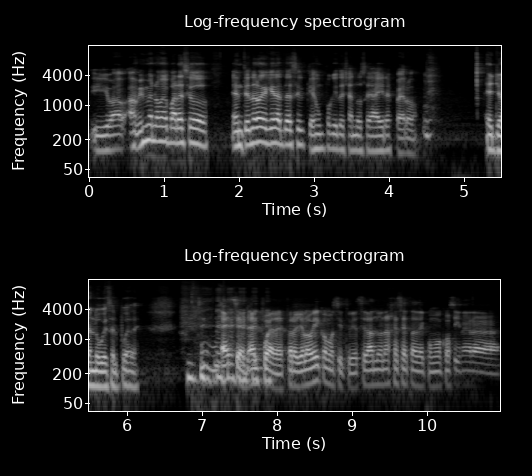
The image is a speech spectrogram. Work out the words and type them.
Y a, mí no me pareció, entiendo lo que quieres decir, que es un poquito echándose aire, pero es John Lewis, él puede. es cierto, él puede, pero yo lo vi como si estuviese dando una receta de cómo cocinar a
